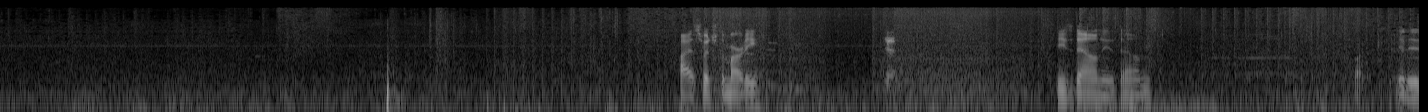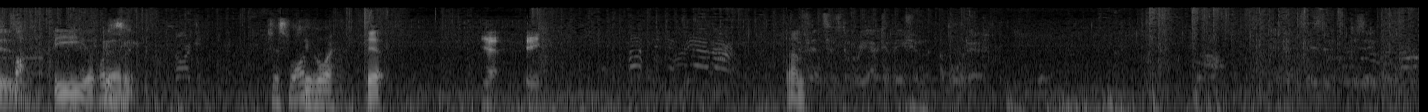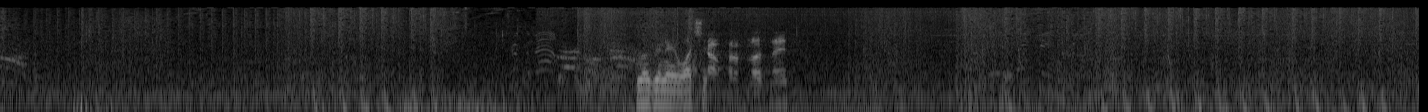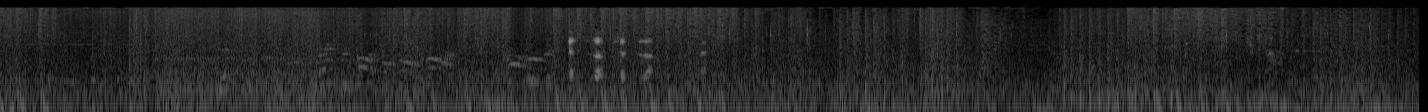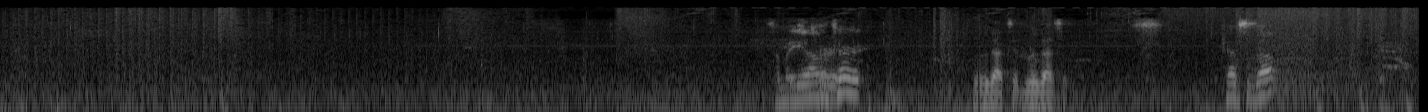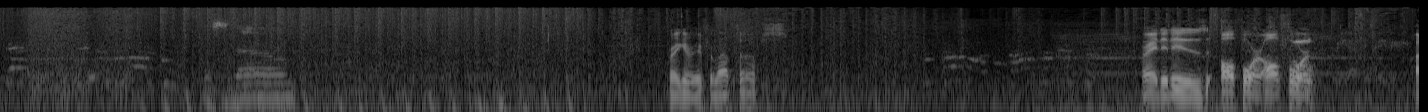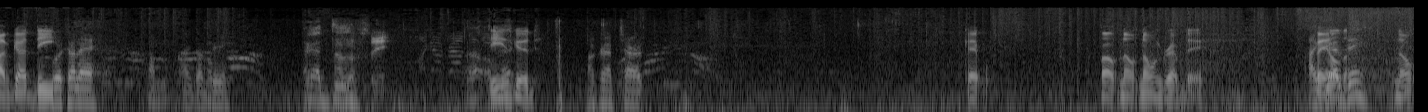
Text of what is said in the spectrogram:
I switched to Marty. Yeah. He's down, he's down. Fuck. It is Fuck. B. I've What got is it. it? Just one? B-boy. Yep, Yeah. B. done. Blood grenade, watch it. Out for a blood nade. Chest is up, chest is up. Okay. Somebody get on the Turret. turret. Blue got it, blue got it. Chest is up. Chest is down. Right, get ready for laptops. Right, it is all four, all four. I've got D. Work on A. I got B. I got D. I'll up C. Uh, D's good. I'll grab turret. Okay. Oh, no, no one grabbed A. I Failed. grabbed A. No.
